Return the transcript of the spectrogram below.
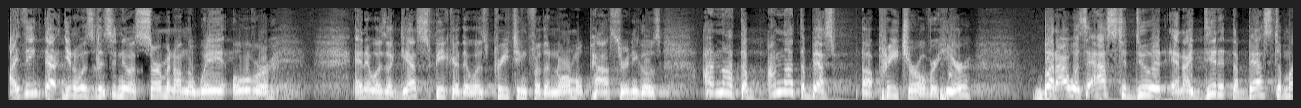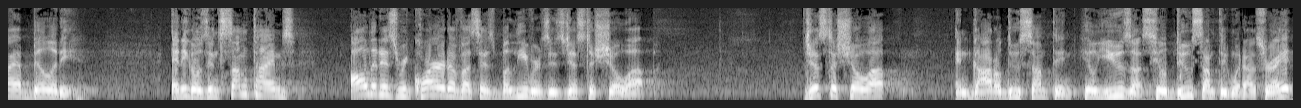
I think that, you know, I was listening to a sermon on the way over, and it was a guest speaker that was preaching for the normal pastor, and he goes, I'm not the, I'm not the best uh, preacher over here, but I was asked to do it, and I did it the best of my ability. And he goes, and sometimes all that is required of us as believers is just to show up. Just to show up, and God will do something. He'll use us, He'll do something with us, right?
